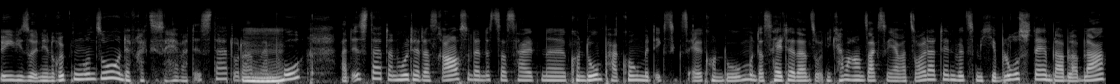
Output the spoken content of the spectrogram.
irgendwie so in den Rücken und so und der fragt sich so, hä, was ist das? Oder an Mhm. seinem Po, was ist das? Dann holt er das raus und dann ist das halt eine Kondompackung mit XXL-Kondom und das hält er dann so in die Kamera und sagt so, ja, was soll das denn? Willst du mich hier bloßstellen? Bla bla bla.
